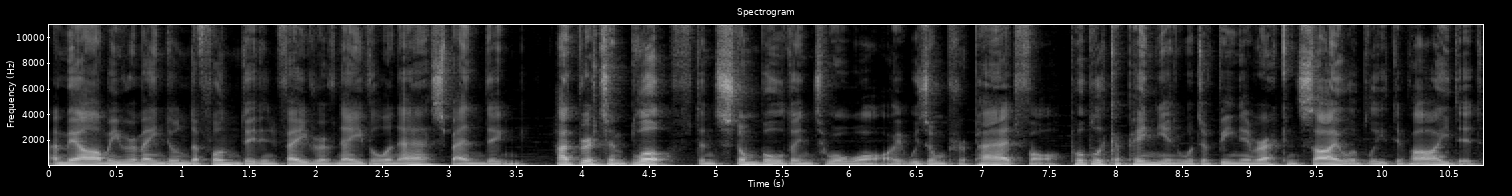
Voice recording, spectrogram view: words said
and the army remained underfunded in favour of naval and air spending. Had Britain bluffed and stumbled into a war it was unprepared for, public opinion would have been irreconcilably divided.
